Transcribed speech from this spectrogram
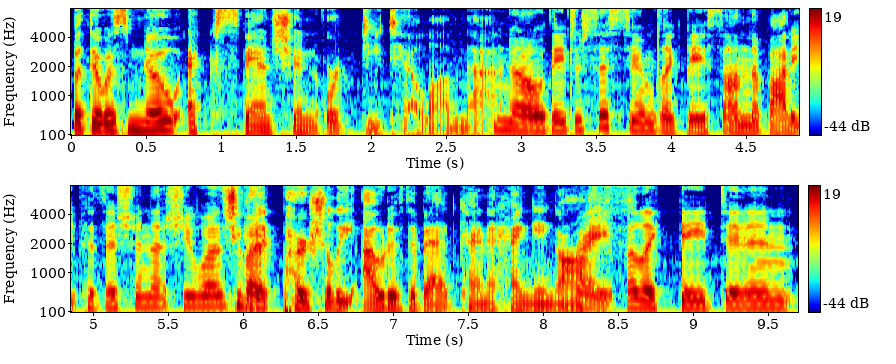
but there was no expansion or detail on that. No, they just assumed like based on the body position that she was. She was like partially out of the bed, kind of hanging off. right, but like they didn't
